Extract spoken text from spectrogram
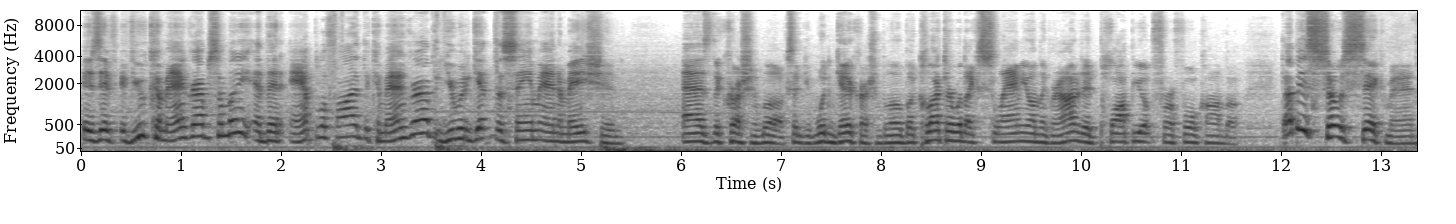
Is if, if you command grab somebody and then amplified the command grab, you would get the same animation as the crushing blow. Except you wouldn't get a crushing blow, but kollector would like slam you on the ground and it'd plop you up for a full combo. That'd be so sick, man.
